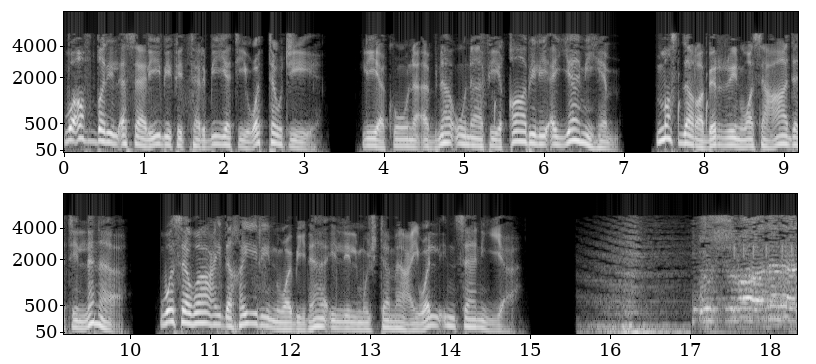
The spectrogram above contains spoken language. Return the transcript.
وأفضل الأساليب في التربية والتوجيه ليكون أبناؤنا في قابل أيامهم مصدر بر وسعادة لنا. وسواعد خير وبناء للمجتمع والإنسانية. بشرى لنا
